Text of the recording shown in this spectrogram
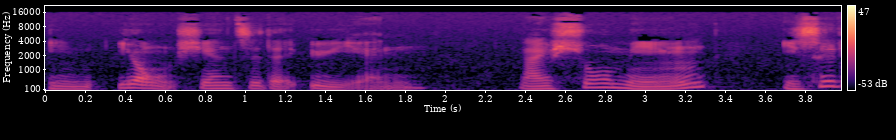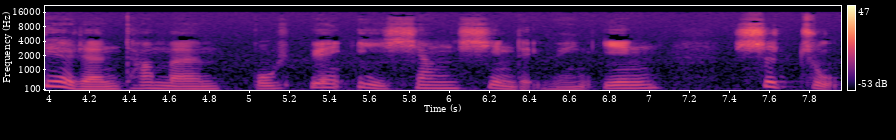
引用先知的预言来说明以色列人他们不愿意相信的原因，是主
